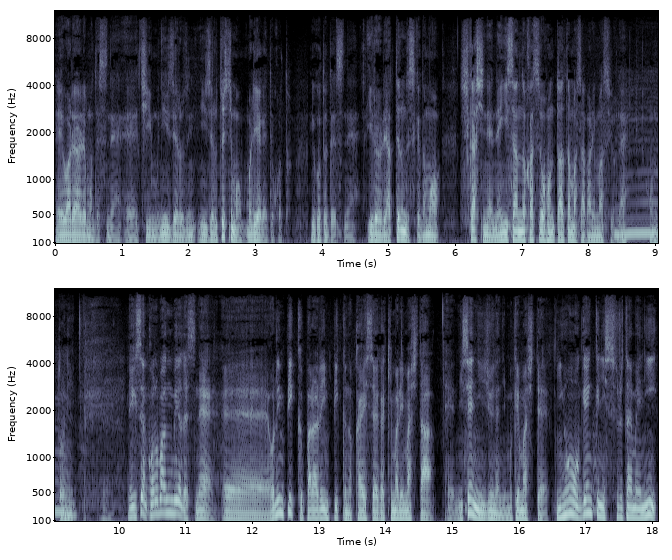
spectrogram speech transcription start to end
えー我々もですね、えーチーム2020としても盛り上げていこうということでですね、いろいろやってるんですけども、しかしね、ネギさんの活動、本当頭下がりますよね。本当に。ネギさん、この番組はですね、えーオリンピック・パラリンピックの開催が決まりました、えー2020年に向けまして、日本を元気にするために、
